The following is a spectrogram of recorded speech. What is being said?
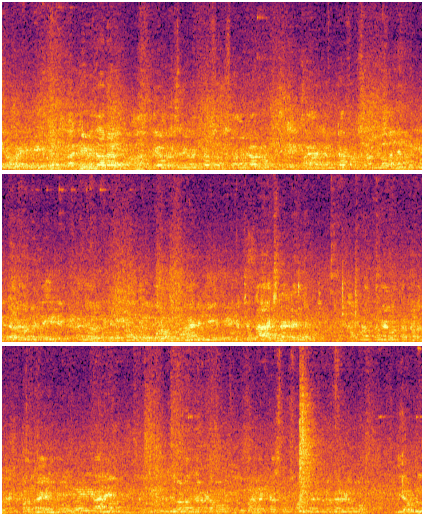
కాబట్టి అన్ని విధాల దేవుడు శ్రీ వెంకటేశ్వర స్వామి గారు ఆయన వెంకటేశ్వర స్వామి సన్నిధిలో పుట్టారు కాబట్టి ఆయన ఎప్పుడు ఆయనకి ఒక చిన్న యాక్సిడెంట్ అయింది అప్పుడంతా మేమంతా చాలా ఇబ్బంది అయ్యాము కానీ చిత్తూరు జిల్లాలో జరగడము మన వెంకటేశ్వర స్వామి సన్నిధిలో జరగడము దేవుడు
